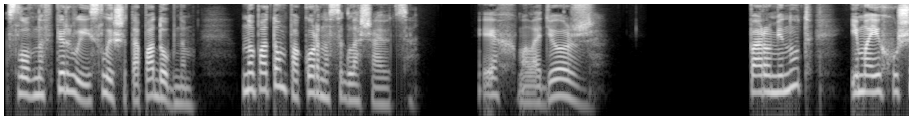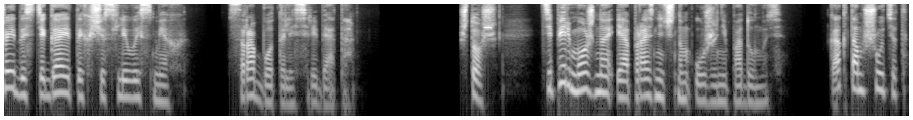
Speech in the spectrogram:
словно впервые слышат о подобном, но потом покорно соглашаются. Эх, молодежь. Пару минут, и моих ушей достигает их счастливый смех. Сработались ребята. Что ж, теперь можно и о праздничном ужине подумать. Как там шутят?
